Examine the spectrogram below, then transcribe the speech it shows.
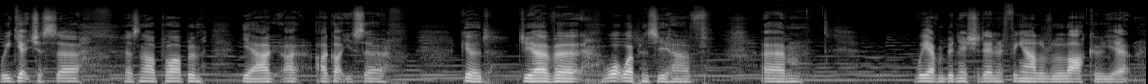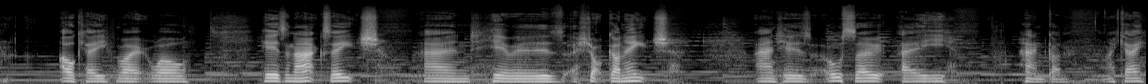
We get you, sir. There's no problem. Yeah, I, I, I got you, sir. Good. Do you have uh, what weapons do you have? Um, we haven't been issued anything out of the locker yet. Okay, right. Well, here's an axe each, and here is a shotgun each, and here's also a handgun. Okay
